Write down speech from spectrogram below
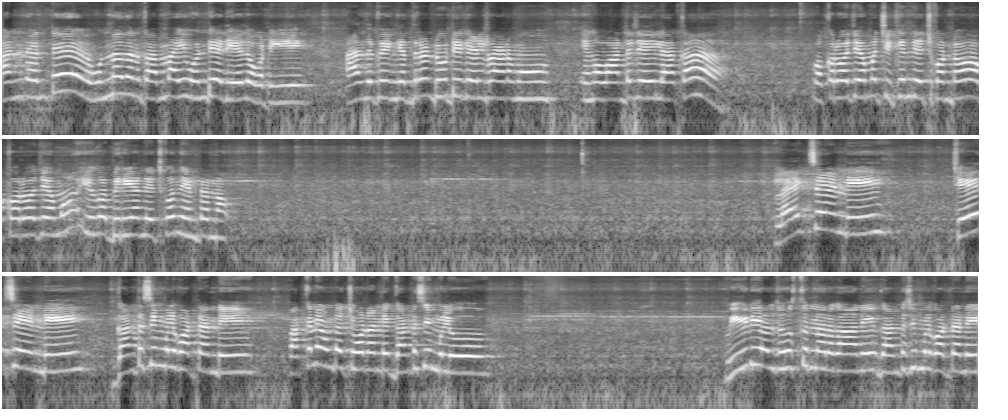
అన్- అంటే ఉన్నదనుకో అమ్మాయి వండేది ఏదో ఒకటి అందుకు ఇంకిద్దరం డ్యూటీకి వెళ్ళి రావడము ఇంకా వంట చేయలేక ఒక రోజేమో చికెన్ తెచ్చుకుంటాం ఒకరోజేమో ఇగో బిర్యానీ తెచ్చుకొని తింటున్నాం. లైక్ చేయండి షేర్ చేయండి గంట సిమ్ములు కొట్టండి. పక్కనే ఉంటుంది చూడండి గంట సిమ్ములు వీడియోలు చూస్తున్నారు కానీ గంట సిమ్ములు కొట్టండి.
